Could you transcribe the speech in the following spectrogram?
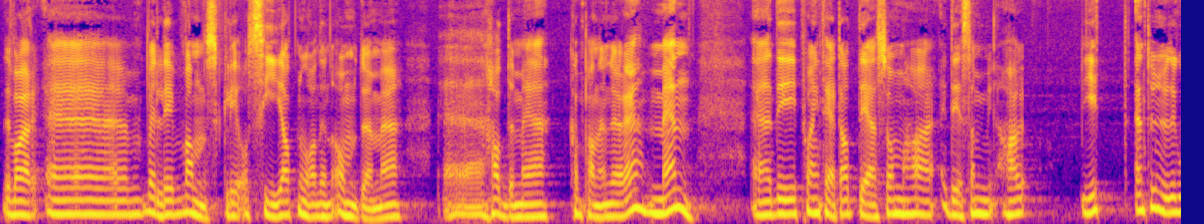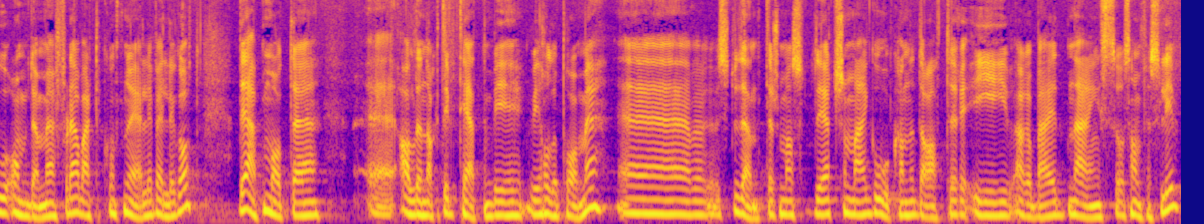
det var eh, veldig vanskelig å si at noe av den omdømmet eh, hadde med kampanjen å gjøre. Men eh, de poengterte at det som har, det som har gitt NTNU det gode omdømmet, for det har vært kontinuerlig veldig godt, det er på en måte all den aktiviteten vi, vi, holder på med. Eh, studenter som har studert, som er gode kandidater i arbeid, nærings- og samfunnsliv.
